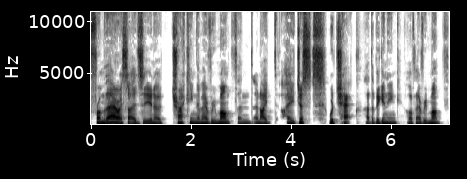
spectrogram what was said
from there I started you know, tracking them every month. And, and I, I just would check at the beginning of every month.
